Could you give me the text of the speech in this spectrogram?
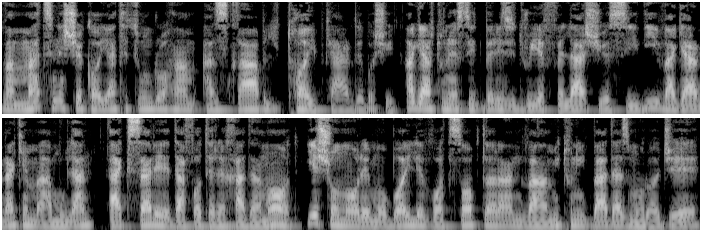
و متن شکایتتون رو هم از قبل تایپ کرده باشید. اگر تونستید بریزید روی فلش یا سی دی وگرنه که معمولا اکثر دفاتر خدمات یه شماره موبایل واتساپ دارن و می‌تونید بعد از مراجعه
